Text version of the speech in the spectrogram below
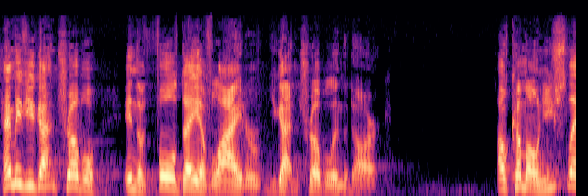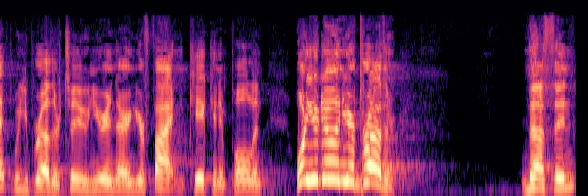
How many of you got in trouble in the full day of light or you got in trouble in the dark? Oh, come on. You slept with your brother too, and you're in there and you're fighting, kicking, and pulling. What are you doing to your brother? Nothing.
